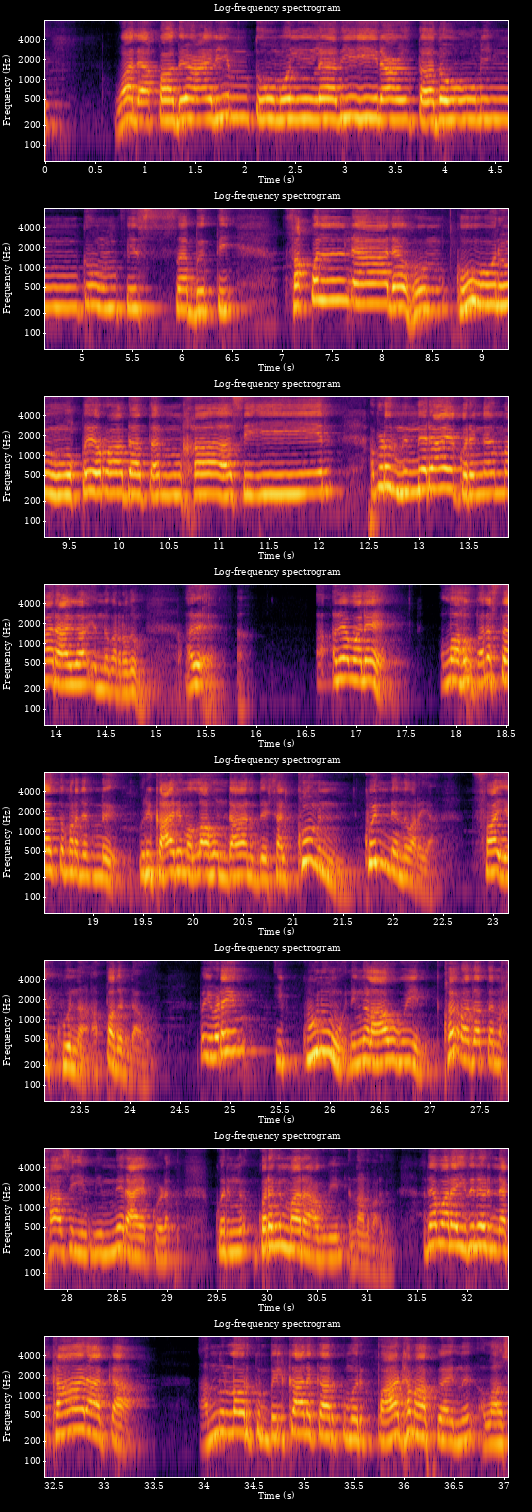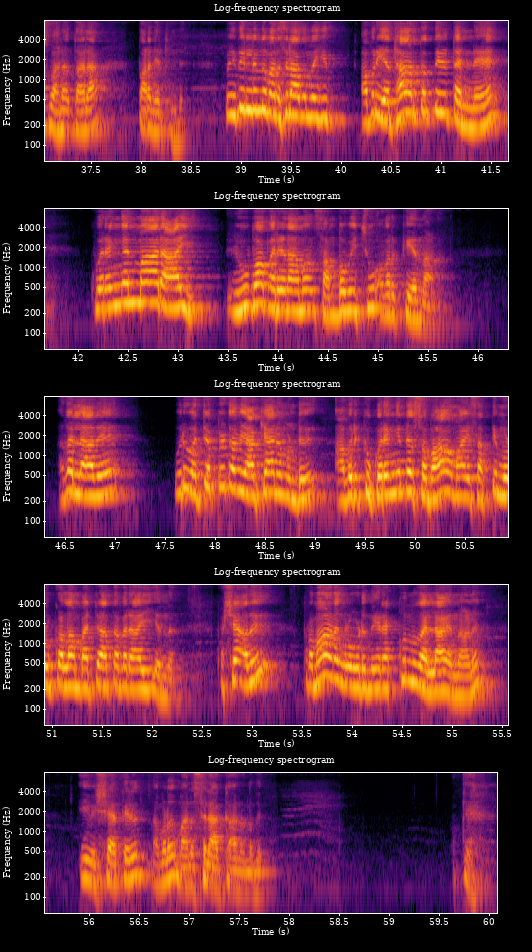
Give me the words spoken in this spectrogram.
وَلَقَدْ عَلِمْتُمُ الَّذِينَ اعْتَدَوْا مِنكُمْ فِي السَّبْتِ فَقُلْنَا لَهُمْ كُونُوا قِرَدَةً خَاسِئِينَ അവിടെ നിന്ദരായ കുരങ്ങന്മാരാകുക എന്ന് പറഞ്ഞതും അത് അതേപോലെ അള്ളാഹു പല സ്ഥലത്തും പറഞ്ഞിട്ടുണ്ട് ഒരു കാര്യം അള്ളാഹു ഉണ്ടാകാൻ ഉദ്ദേശിച്ചാൽ കുൻ കുൻ എന്ന് പറയാം. ഫ കുന അപ്പം അതുണ്ടാവും. അപ്പോൾ ഇവിടെയും ഈ കുനു നിങ്ങളാവുകയും ഖറദത്തൻ ഖാസിൻ നിന്നരായ കുര കുരങ്ങ കുരങ്ങന്മാരാകുകയും എന്നാണ് പറഞ്ഞത്. അതേപോലെ ഇതിനൊരു നക്കാരാക്ക അന്നുള്ളവർക്കും പിൽക്കാലക്കാർക്കും ഒരു പാഠമാക്കുക എന്ന് അള്ളാഹു സുബാന താല പറഞ്ഞിട്ടുണ്ട്. അപ്പോൾ ഇതിൽ നിന്ന് മനസ്സിലാകുന്ന അവർ യഥാർത്ഥത്തിൽ തന്നെ കുരങ്ങന്മാരായി രൂപപരിണാമം സംഭവിച്ചു അവർക്ക് എന്നാണ്. അതല്ലാതെ ഒരു ഒറ്റപ്പെട്ട വ്യാഖ്യാനമുണ്ട്. അവർക്ക് കുരങ്ങിന്റെ സ്വഭാവമായി സത്യം ഉൾക്കൊള്ളാൻ പറ്റാത്തവരായി എന്ന്. പക്ഷേ അത് പ്രമാണങ്ങളോട് നിരക്കുന്നതല്ല എന്നാണ് ഈ വിഷയത്തിൽ നമ്മൾ മനസ്സിലാക്കാനുള്ളത്. ഓക്കെ.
